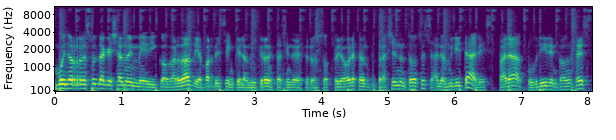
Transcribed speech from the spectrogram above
Bueno, resulta que ya no hay médicos, ¿verdad? Y aparte dicen que el Omicron está haciendo destrozos, pero ahora están trayendo entonces a los militares para cubrir entonces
